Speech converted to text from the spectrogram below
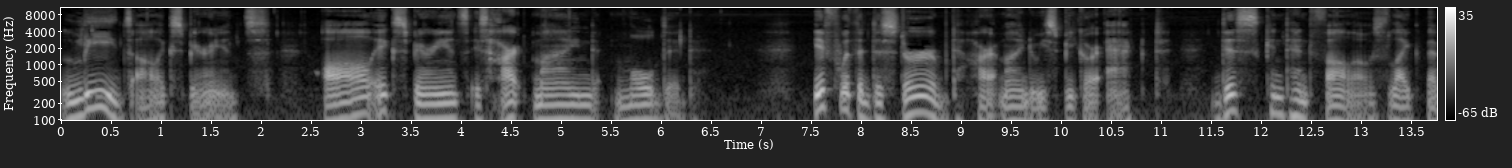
leads all experience. All experience is heart mind molded. If with a disturbed heart mind we speak or act, discontent follows like the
